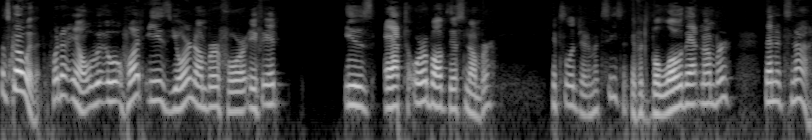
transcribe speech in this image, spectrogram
let's go with it. What you know, what is your number for if it is at or above this number? It's a legitimate season. If it's below that number, then it's not.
